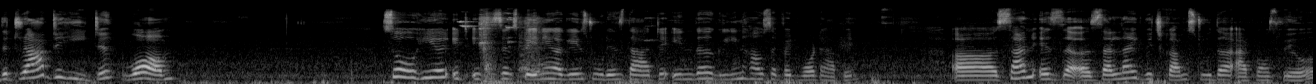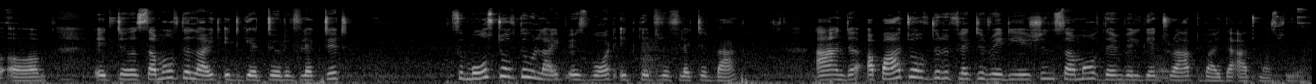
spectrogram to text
the trapped heat warm. So here it, it is explaining again students that in the greenhouse effect what happened? Uh, sun is uh, sunlight which comes to the atmosphere uh, it some of the light it get uh, reflected. So most of the light is what? It gets reflected back. And a part of the reflected radiation some of them will get trapped by the atmosphere.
